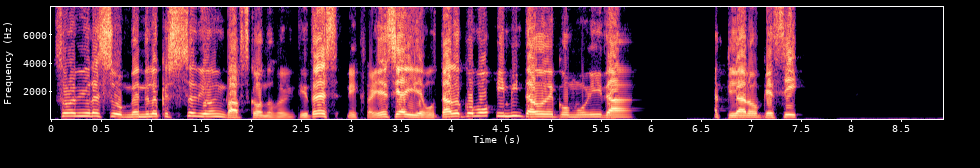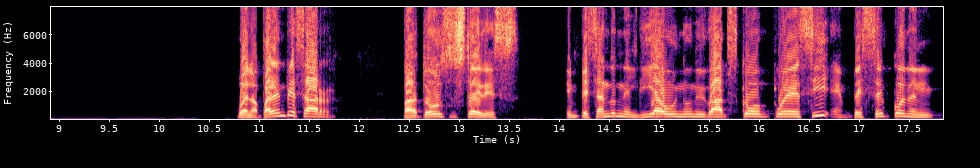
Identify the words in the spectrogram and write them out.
sobre mi resumen de lo que sucedió en BAPSCON 2023, mi experiencia y debutado como invitado de comunidad. Claro que sí. Bueno, para empezar, para todos ustedes, empezando en el día 1 de BAPSCON, pues sí, empecé con el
